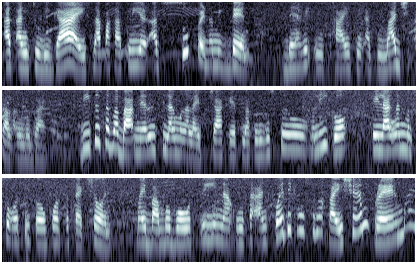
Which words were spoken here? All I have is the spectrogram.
At ang tubig guys, napaka-clear at super lamig din very enticing at magical ang lugar. Dito sa baba, meron silang mga life jacket na kung gusto maligo, kailangan magsuot ito for protection. May bamboo boat tree na kung saan pwede kang sumakay, syempre may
